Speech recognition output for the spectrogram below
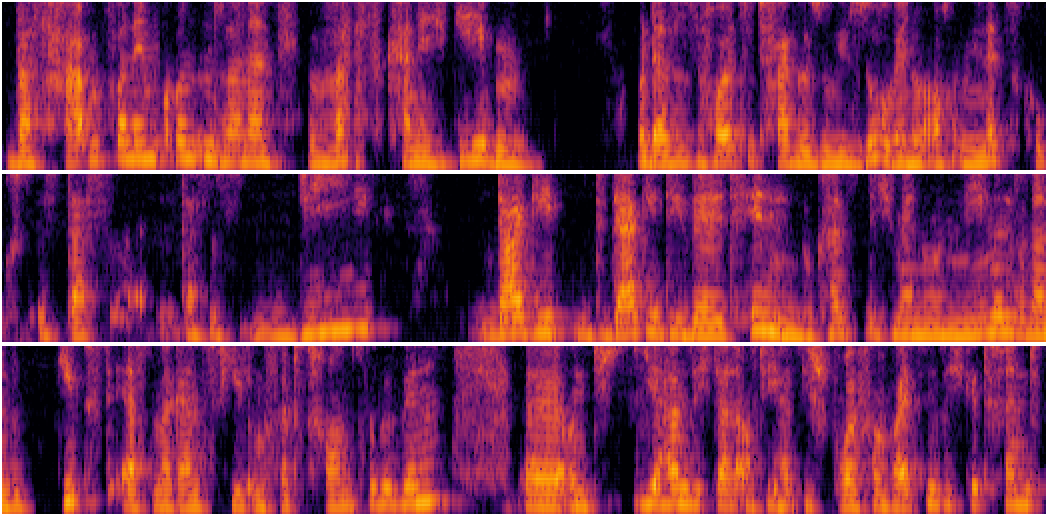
was haben von dem Kunden, sondern was kann ich geben? Und das ist heutzutage sowieso, wenn du auch im Netz guckst, ist das, das ist die da geht, da geht die Welt hin. Du kannst nicht mehr nur nehmen, sondern du gibst erstmal ganz viel, um Vertrauen zu gewinnen. Äh, und hier haben sich dann auch die, hat die Spreu vom Weizen sich getrennt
